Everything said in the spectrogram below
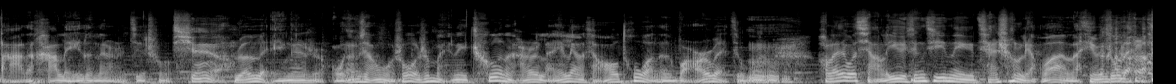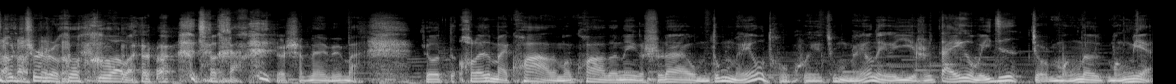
大的哈雷的那样的街车，天呀，软尾应该是，我就想我说我是买那车呢，还是来一辆小奥拓呢玩儿呗？就，后来我想了一个星期，那个钱剩两万了，因为都在 都吃吃喝喝了，是吧？就嗨，就什么也没买，就后来就买胯子嘛。胯子那个时代我们都没有头盔，就没有那个意识，戴一个围巾就是蒙的蒙面，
